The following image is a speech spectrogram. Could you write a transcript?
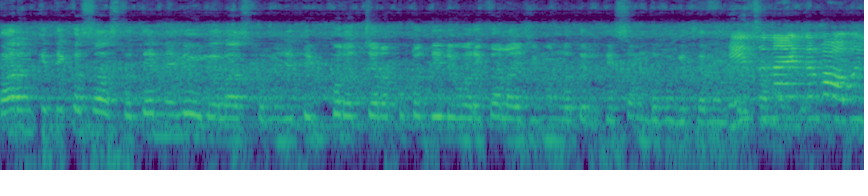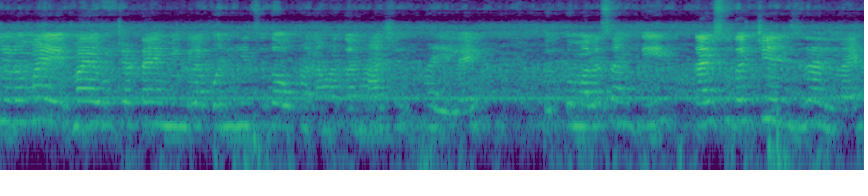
कारण की ते कसं असतं त्यांनी लिहिलेलं असतं. म्हणजे ते परत चरा कुठं डिलिव्हरी करायची म्हणलं तरी ते समजा हेच बघितल्यानंतर नाही तर भाऊ बहिणीनं माय मायरूच्या टायमिंगला पण हीच दवाखाना होता आणि हा अशीच फाईल आहे. तर तुम्हाला सांगते काही सुद्धा चेंज झालं नाही.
